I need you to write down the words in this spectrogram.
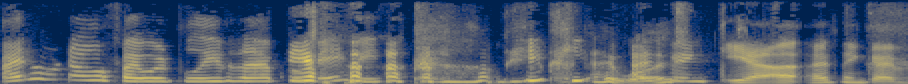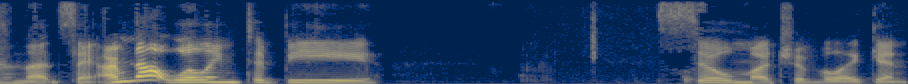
I don't know if I would believe that, but Yeah. maybe, maybe I would. I think yeah, I think I'm in that same. I'm not willing to be so much of like an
